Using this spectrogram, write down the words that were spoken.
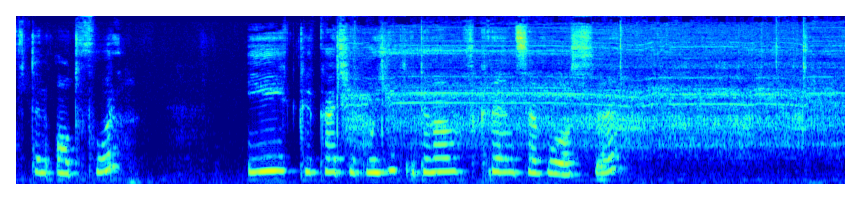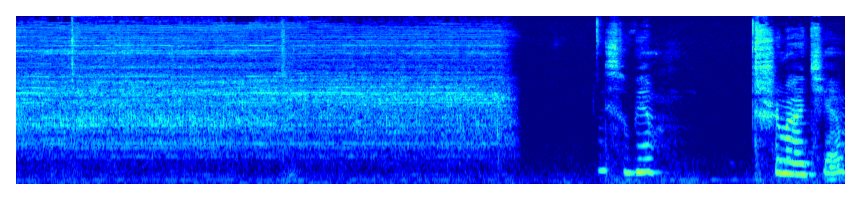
w ten otwór i klikacie guzik i to Wam wkręca włosy. I sobie trzymacie.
